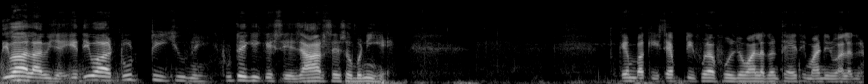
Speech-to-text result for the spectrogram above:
દિવાલ આવી જાય. એ દિવાલ તૂટતી ક્યું નહીં? તૂટે તૂટેગી કહેશે. ઝાર છે સો બની હે. તો કેમ બાકી? સેફટી ફૂલા ફૂલ જો વાં લગન થાય અહીંથી માંડીને વાં લગન.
